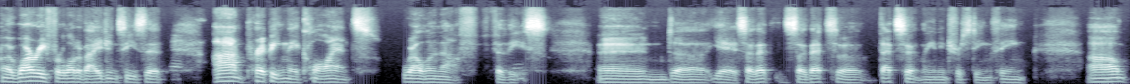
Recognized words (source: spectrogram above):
I worry for a lot of agencies that aren't prepping their clients well enough for this. And uh, yeah, so that so that's a that's certainly an interesting thing. Um,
